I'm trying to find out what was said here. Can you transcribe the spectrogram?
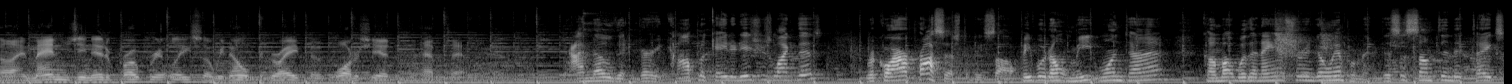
uh, and managing it appropriately so we don't degrade the watershed and the habitat. I know that very complicated issues like this require a process to be solved. People don't meet one time, come up with an answer, and go implement it. This is something that takes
